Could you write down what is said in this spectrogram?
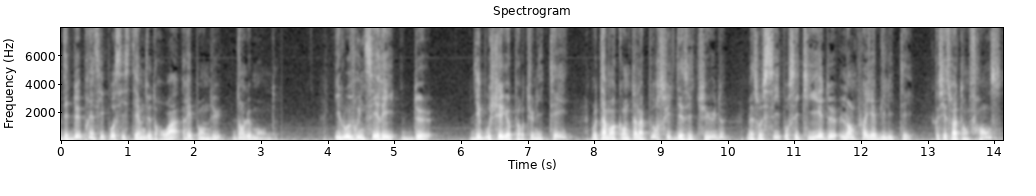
des deux principaux systèmes de droit répandus dans le monde. Il ouvre une série de débouchés et opportunités, notamment quant à la poursuite des études, mais aussi pour ce qui est de l'employabilité, que ce soit en France,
